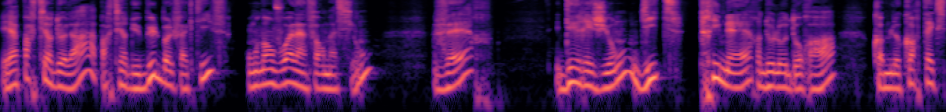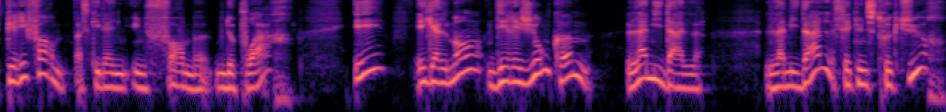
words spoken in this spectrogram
Et à partir de là, à partir du bulbe olfactif, on envoie l'information vers des régions dites primaires de l'odorat, comme le cortex piriforme, parce qu'il a une, une forme de poire, et également des régions comme l'amygdale, L'amygdale, c'est une structure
